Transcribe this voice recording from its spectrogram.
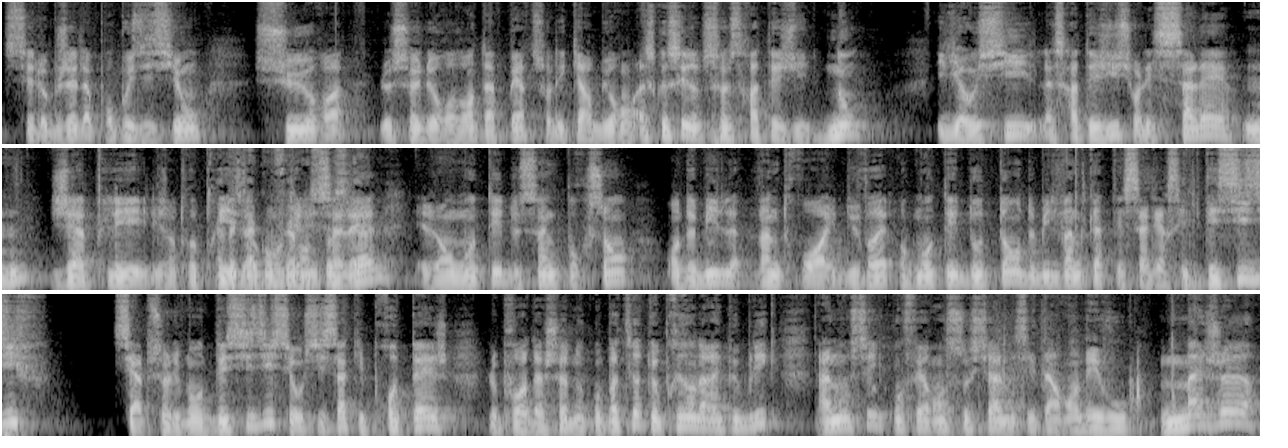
C'est l'objet de la proposition sur le seuil de revente à perte sur les carburants. Est-ce que c'est notre seule stratégie? Non. Il y a aussi la stratégie sur les salaires. Mmh. J'ai appelé les entreprises à augmenter les salaires. Elles ont augmenté de 5% en 2023 et devraient augmenter d'autant en 2024. Les salaires, c'est décisif. C'est absolument décisif. C'est aussi ça qui protège le pouvoir d'achat de nos compatriotes. Le président de la République a annoncé une conférence sociale, mais c'est un rendez-vous majeur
